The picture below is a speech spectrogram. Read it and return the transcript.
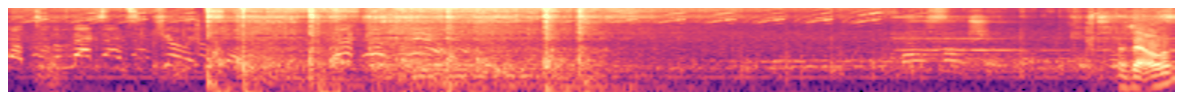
up to the maximum security. Back up now. Was that all?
